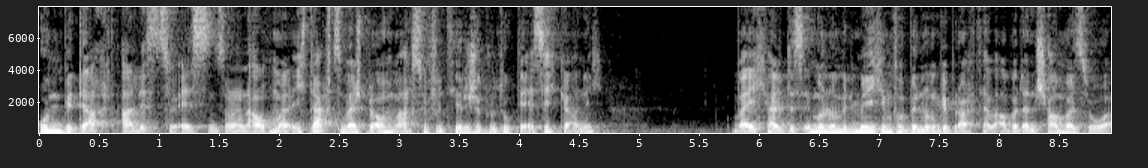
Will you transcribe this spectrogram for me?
unbedacht alles zu essen, sondern auch mal, ich dachte zum Beispiel auch immer, ach, so viel tierische Produkte esse ich gar nicht, weil ich halt das immer nur mit Milch in Verbindung gebracht habe. Aber dann schau mal so,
